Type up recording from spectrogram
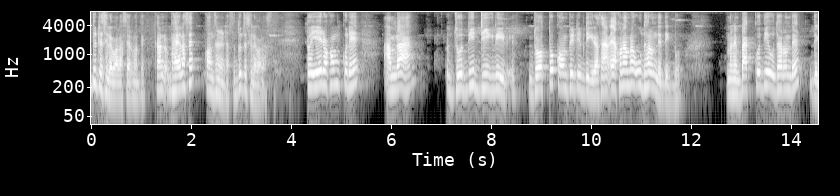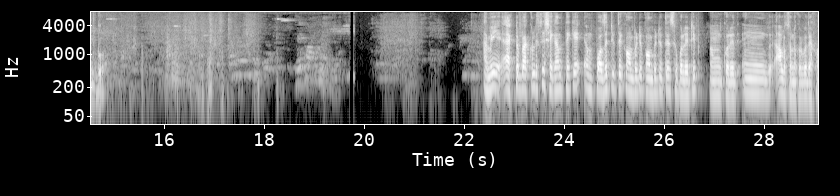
দুটো সিলেবাল আছে এর মধ্যে। কারণ ভাইয়াল আছে কনসোনেন্ট আছে, দুটো সিলেবাল আছে। তো এইরকম করে আমরা যদি ডিগ্রির যত কম্পিটিটিভ ডিগ্রি আছে, এখন আমরা উদাহরণ দিয়ে দেখব। মানে বাক্য দিয়ে উদাহরণ দিয়ে দেখব। আমি একটা বাক্য লিখছি, সেখান থেকে পজিটিভ থেকে কম্পিটিভ কম্পিটিভ থেকে সুপারলেটিভ করে আলোচনা করব। দেখো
